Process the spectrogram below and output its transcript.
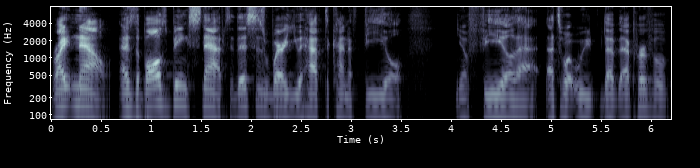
right now, as the ball's being snapped, this is where you have to kind of feel, you know, feel that. That's what we that, that peripheral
